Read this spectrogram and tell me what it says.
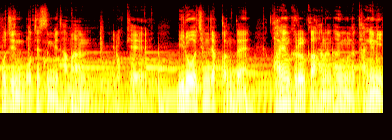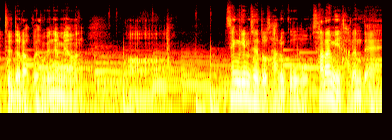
보진 못했습니다만 이렇게 미루어 짐작건데 과연 그럴까 하는 의문은 당연히 들더라고요. 왜냐면 어, 생김새도 다르고 사람이 다른데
